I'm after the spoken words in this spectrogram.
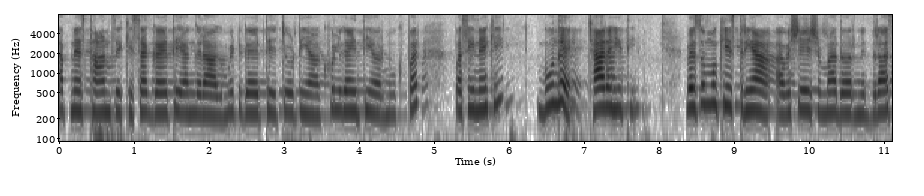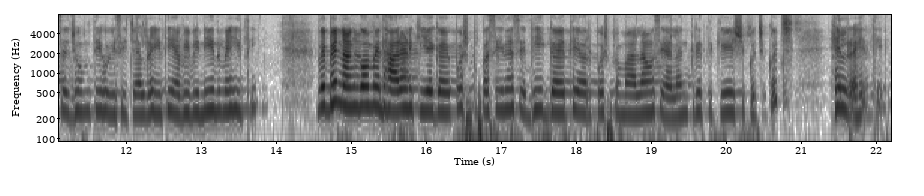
अपने स्थान से खिसक गए थे, अंगराग मिट गए थे, चोटियाँ खुल गई थीं और मुख पर पसीने की बूंदें छा रही थीं। वे सुमुखी स्त्रियाँ अवशेष, मद और निद्रा से झूमती हुई सी चल रही थीं, अभी भी नींद में ही थी। विभिन्न अंगों में धारण किए गए पुष्प पसीने से भीग गए थे और पुष्प मालाओं से अलंकृत केश कुछ कुछ हिल रहे थे।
